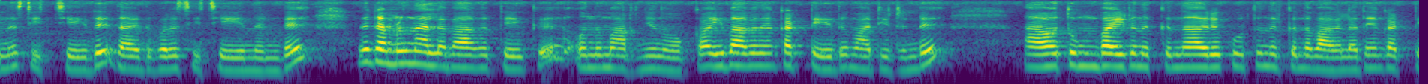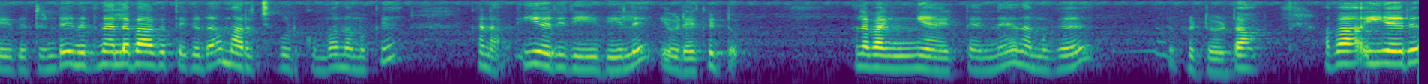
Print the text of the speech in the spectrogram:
ഒന്ന് സ്റ്റിച്ച് ചെയ്ത് ഇതായതുപോലെ സ്റ്റിച്ച് ചെയ്യുന്നുണ്ട്. എന്നിട്ട് നമ്മൾ നല്ല ഭാഗത്തേക്ക് ഒന്ന് മറിഞ്ഞ് നോക്കാം ഈ ഭാഗം ഞാൻ കട്ട് ചെയ്ത് മാറ്റിയിട്ടുണ്ട്. ആ തുമ്പായിട്ട് നിൽക്കുന്ന ഒരു കൂത്ത് നിൽക്കുന്ന ഭാഗമല്ല അത് ഞാൻ കട്ട് ചെയ്തിട്ടുണ്ട്. എന്നിട്ട് നല്ല ഭാഗത്തേക്ക് ഇതാ മറിച്ച് കൊടുക്കുമ്പോൾ നമുക്ക് കണ്ട ഈ ഒരു രീതിയിൽ ഇവിടെ കിട്ടും. നല്ല ഭംഗിയായിട്ട് തന്നെ നമുക്ക് കിട്ടും കേട്ടോ. അപ്പോൾ ഈ ഒരു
